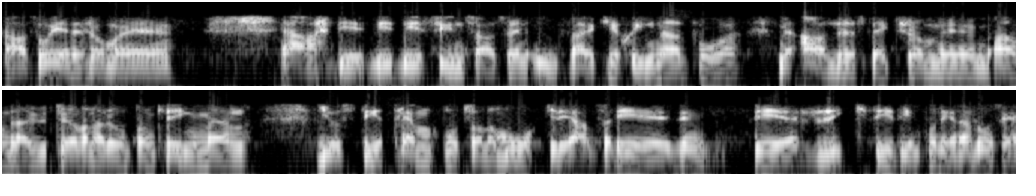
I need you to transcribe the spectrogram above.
ja så är det. De, är- ja, det, det, det syns alltså en overklig skillnad på, med all respekt för de andra utövarna runt omkring, men just det tempot som de åker i, alltså, det, det, det är riktigt imponerande att se.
